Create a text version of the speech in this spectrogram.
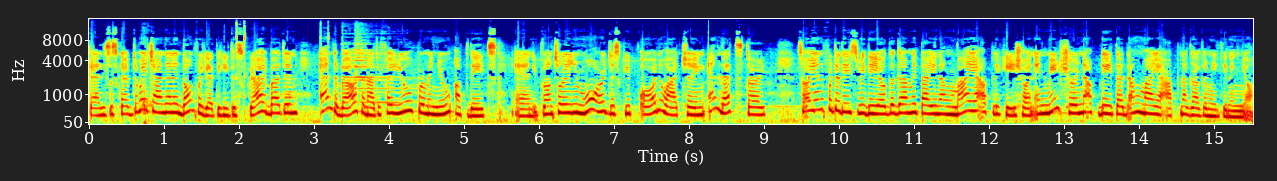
kindly subscribe to my channel and don't forget to hit the subscribe button and the bell to notify you for my new updates. And if you want to learn more, just keep on watching and let's start. So ayan for today's video, gagamit tayo ng Maya application and make sure na updated ang Maya app na gagamitin ninyo.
